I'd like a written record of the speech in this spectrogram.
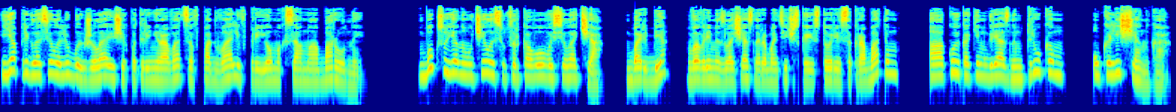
я пригласила любых желающих потренироваться в подвале в приемах самообороны. Боксу я научилась у циркового силача, борьбе во время злосчастной романтической истории с акробатом, а кое-каким грязным трюкам у Колещенко.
